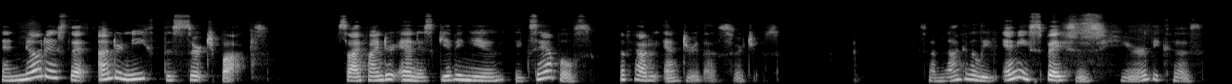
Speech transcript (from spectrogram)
And notice that underneath the search box, SciFinder N is giving you examples of how to enter those searches. So I'm not going to leave any spaces here because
